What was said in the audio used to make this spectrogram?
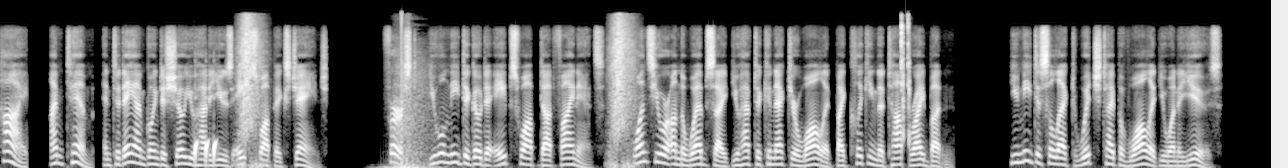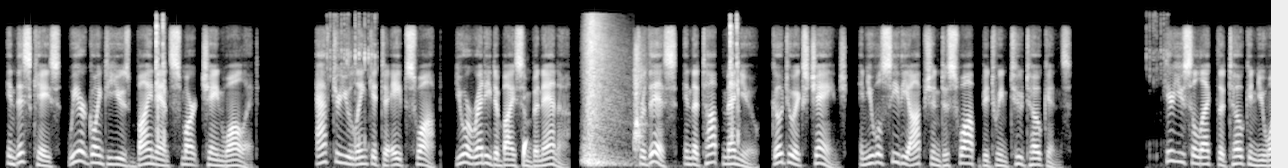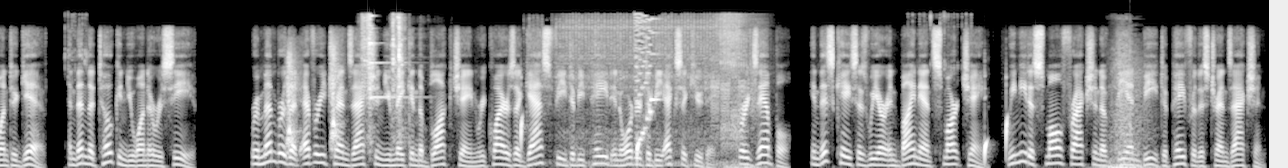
Hi, I'm Tim, and today I'm going to show you how to use ApeSwap Exchange. First, you will need to go to apeswap.finance. Once you are on the website you have to connect your wallet by clicking the top right button. You need to select which type of wallet you want to use. In this case, we are going to use Binance Smart Chain Wallet. After you link it to ApeSwap, you are ready to buy some banana. For this, in the top menu, go to Exchange, and you will see the option to swap between two tokens. Here you select the token you want to give, and then the token you want to receive. Remember that every transaction you make in the blockchain requires a gas fee to be paid in order to be executed. For example, in this case as we are in Binance Smart Chain, we need a small fraction of BNB to pay for this transaction.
